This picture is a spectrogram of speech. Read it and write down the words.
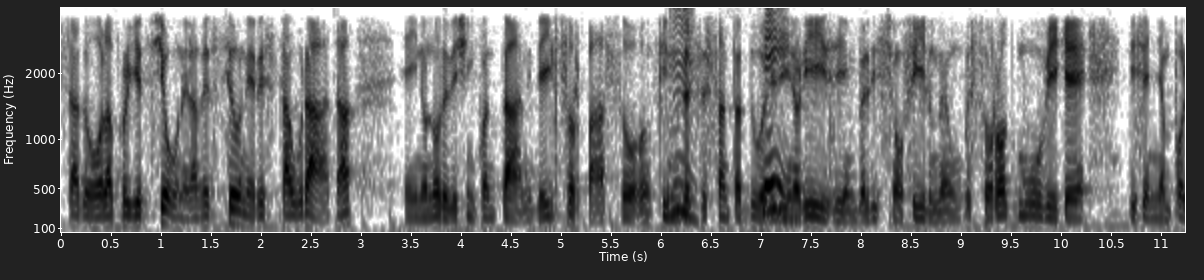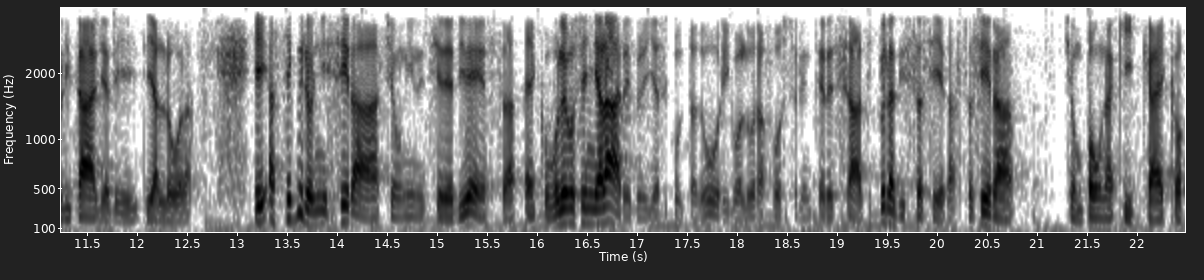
c'è stata la proiezione, la versione restaurata eh, in onore dei 50 anni di Il Sorpasso, un film Mm, del 62 sì. di Dino Risi, un bellissimo film, questo road movie che disegna un po' l'Italia di, di allora. E a seguire ogni sera c'è un'iniziativa diversa. Ecco, volevo segnalare per gli ascoltatori, qualora fossero interessati, quella di stasera. Stasera c'è un po' una chicca, ecco.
